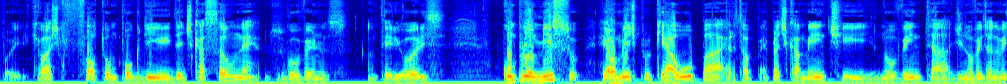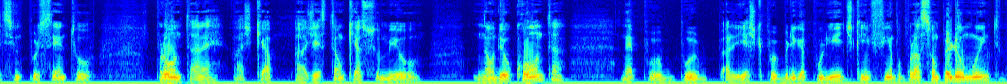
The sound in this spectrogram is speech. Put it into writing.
por- que eu acho que faltou um pouco de dedicação, né, dos governos anteriores. Compromisso realmente porque a UPA era é praticamente 90 de 90 a 95% pronta, né? Acho que a, a gestão que assumiu não deu conta, né, por, por acho que por briga política, enfim, a população perdeu muito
